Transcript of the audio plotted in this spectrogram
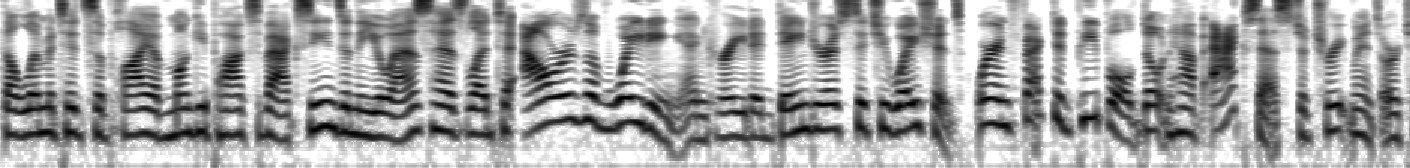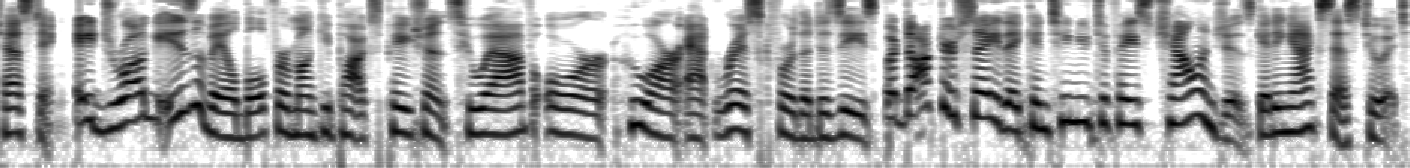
The limited supply of monkeypox vaccines in the U.S. has led to hours of waiting and created dangerous situations where infected people don't have access to treatment or testing. A drug is available for monkeypox patients who have or who are at risk for the disease, but doctors say they continue to face challenges getting access to it.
